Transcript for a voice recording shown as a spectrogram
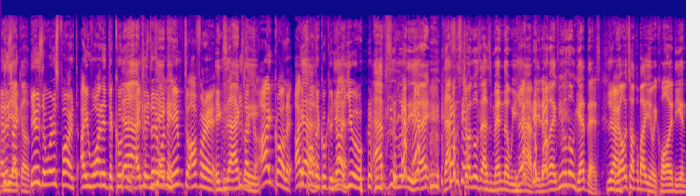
and he's like, echo. here's the worst part. I wanted the cookie. Yeah, I I, just didn't want it. him to offer it. Exactly. He's like, I call it. I Yeah, call the cookie, not you. Absolutely, right? That's the struggles as men that we have, you know? Like, people don't get this. Yeah. We always talk about, you know, equality and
